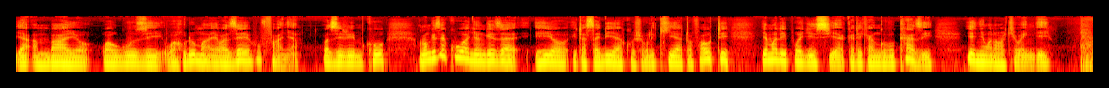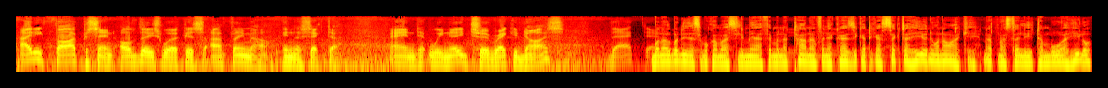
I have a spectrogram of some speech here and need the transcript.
ya ambayo wauguzi wa huduma ya wazee hufanya. Waziri mkuu ameongezea kuwa nyongeza hiyo itasaidia kushughulikia tofauti ya malipo ya jinsia katika nguvu kazi yenye wanawake wengi. 85% of these workers are female in the sector, and we need to recognise that. Bwana Albanese anasema kwamba asilimia 85 ya wafanyakazi katika sekta hiyo ni wanawake, na tunastahili tambua hilo,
